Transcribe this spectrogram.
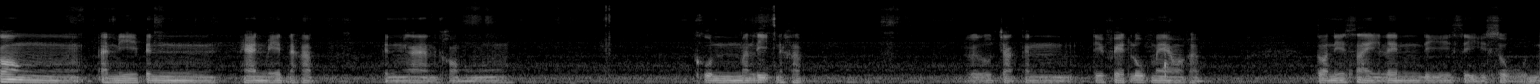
กล้องอันนี้เป็นแฮนด์เมดนะครับ เป็นงานของคุณมะลินะครับ หรือรู้จักกันที่เฟซรูปแมวครับ ตัวนี้ใส่เลนส์ดีสี่ศูนย์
